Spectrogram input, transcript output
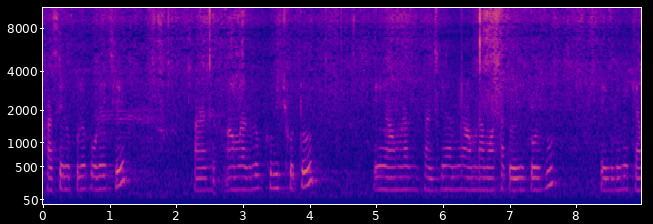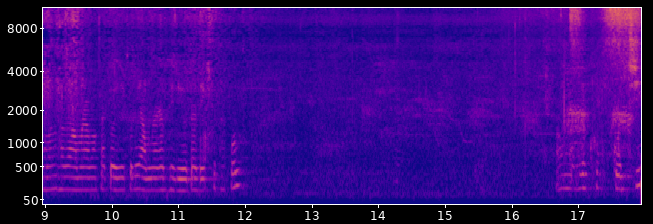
ঘাসের উপরে পড়েছে। আর আমড়াগুলো খুবই ছোট। এই আমড়া আজকে আমি আমড়া মাখা তৈরি করব। এগুলোকে কেমনভাবে আমড়া মাখা তৈরি করি আপনারা ভিডিওটা দেখতে থাকুন। আমড়াগুলো খুব কচি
